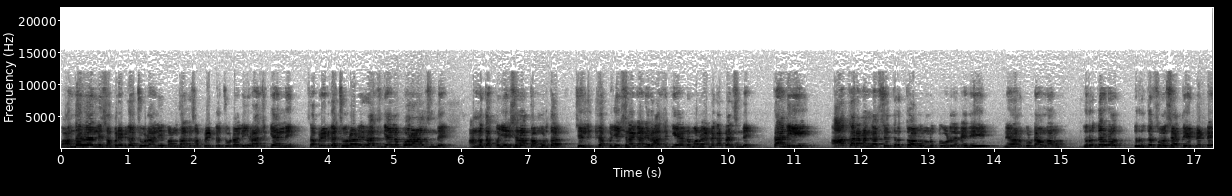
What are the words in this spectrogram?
బాంధవ్యాల్ని సపరేట్గా చూడాలి. బంధాలను సపరేట్గా చూడాలి. రాజకీయాల్ని సపరేట్గా చూడాలి. రాజకీయాల్లో పోరాడాల్సిందే. అన్న తప్పు చేసినా తమ్ముడు చెల్లి తప్పు చేసినా కానీ రాజకీయాల్లో మనం ఎండగట్టాల్సిందే. కానీ ఆ కారణంగా శత్రుత్వాలు ఉండకూడదు అనేది నేను అనుకుంటా ఉన్నాను. దురదృ దురదృష్టవశాత్తు ఏంటంటే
